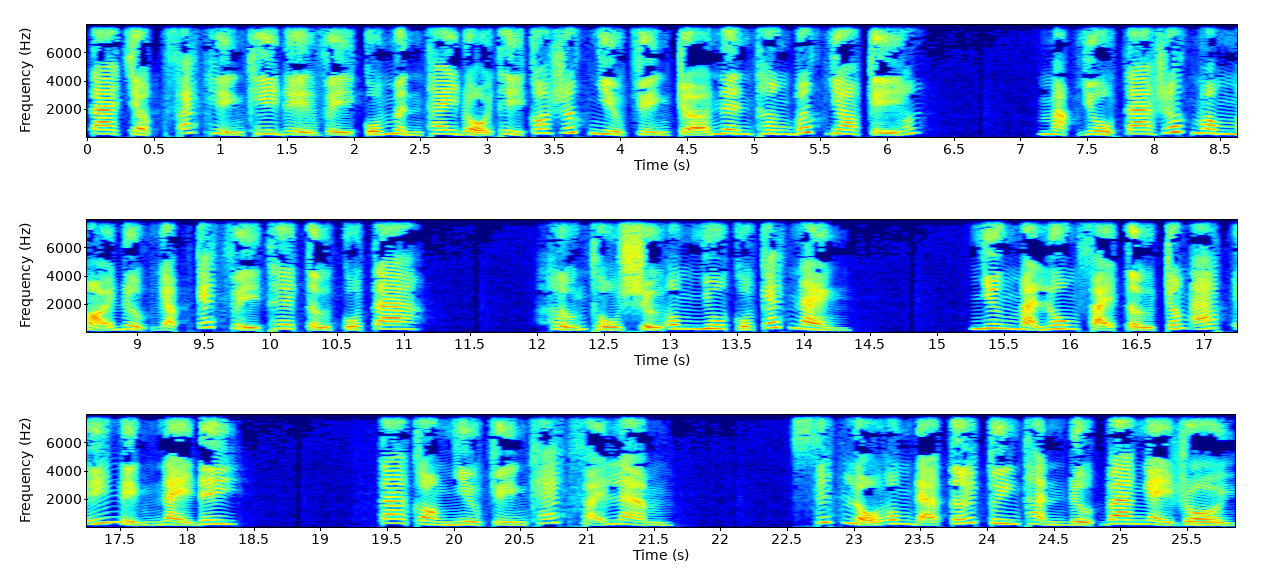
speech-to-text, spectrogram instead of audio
Ta chợt phát hiện khi địa vị của mình thay đổi thì có rất nhiều chuyện trở nên thân bất do kỹ. Mặc dù ta rất mong mỏi được gặp các vị thê tử của ta. Hưởng thụ sự ôm nhu của các nàng. Nhưng mà luôn phải tự trấn áp ý niệm này đi. Ta còn nhiều chuyện khác phải làm. Xích lỗ ông đã tới tuyên thành được ba ngày rồi.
